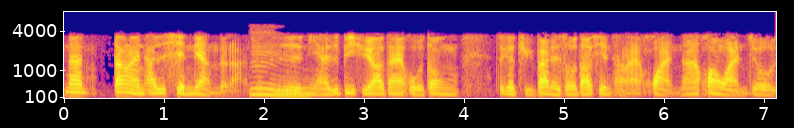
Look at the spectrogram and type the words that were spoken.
那当然它是限量的啦，嗯，就是你还是必须要在活动这个举办的时候到现场来换，那换完就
